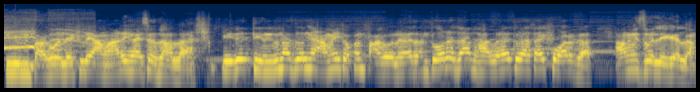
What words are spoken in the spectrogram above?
তিন পাগল দেখলে আমারই হয়েছে জ্বালা। ঈদের তিনজনের জন্য আমি তখন পাগল হয়ে যান তোরা যা ভালো হয় তোরা তাই করগা আমি চলে গেলাম।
